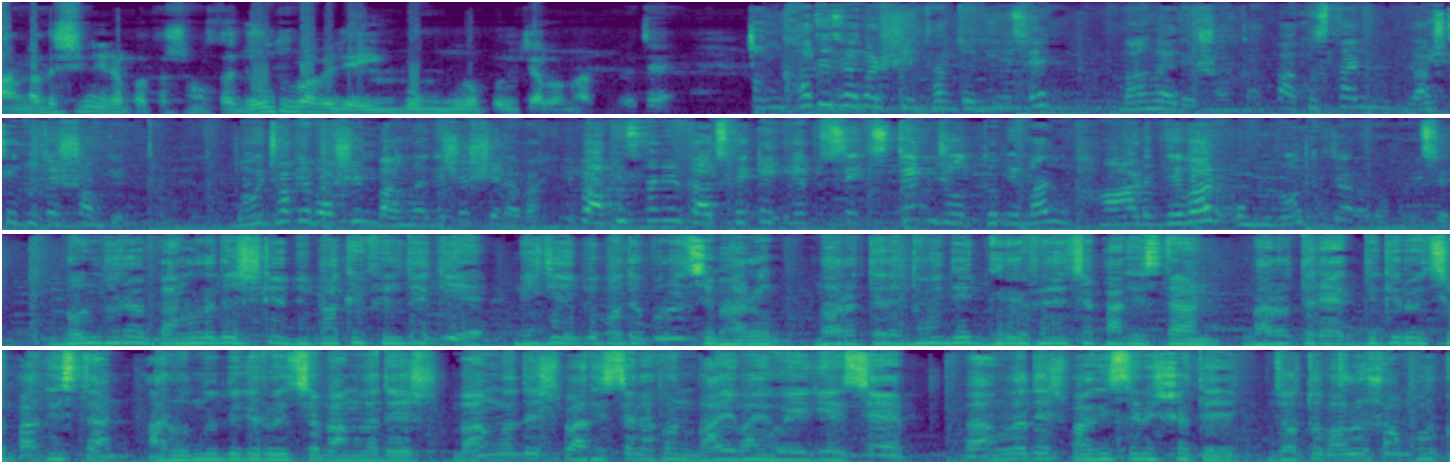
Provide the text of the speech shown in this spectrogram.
বাংলাদেশের নিরাপত্তা সংস্থা যৌথভাবে যে এই গুমগুলো পরিচালনা করেছে। সংঘাতে যাওয়ার সিদ্ধান্ত নিয়েছে বাংলাদেশ সরকার। পাকিস্তান রাষ্ট্রদূতের সঙ্গে বৈঠকে বসেন বাংলাদেশের সেনাবাহিনী। পাকিস্তানের কাছ থেকে এফ সিক্সটিন যুদ্ধ বিমান ধার দেওয়ার অনুরোধ জানানো হয়েছে। বন্ধুরা বাংলাদেশকে বিপাকে ফেলতে গিয়ে নিজেই বিপদে পড়েছে ভারত। ভারতের দুই দিক ঘিরে ফেলেছে পাকিস্তান। ভারতের একদিকে রয়েছে পাকিস্তান আর অন্যদিকে রয়েছে বাংলাদেশ। বাংলাদেশ পাকিস্তান এখন ভাই ভাই হয়ে গিয়েছে। বাংলাদেশ পাকিস্তানের সাথে যত ভালো সম্পর্ক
